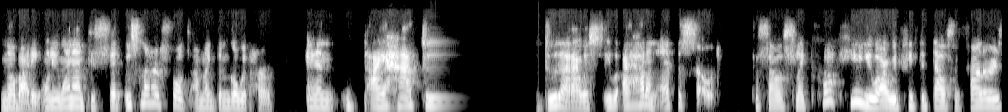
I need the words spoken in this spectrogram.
Nobody. Only one auntie said, it's not her fault. I'm like, then go with her. And I had to do that. I was I had an episode because I was like, oh, here you are with 50,000 followers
